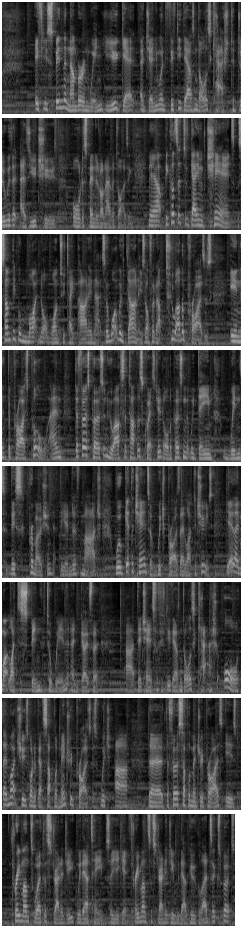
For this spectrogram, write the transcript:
if you spin the number and win, you get a genuine $50,000 cash to do with it as you choose or to spend it on advertising. Now, because it's a game of chance, some people might not want to take part in that. So, what we've done is offered up two other prizes in the prize pool. And the first person who asks the toughest question, or the person that we deem wins this promotion at the end of March, will get the chance of which prize they like to choose. Yeah, they might like to spin to win and go for uh, their chance for $50,000 cash, or they might choose one of our supplementary prizes, which are the, the first supplementary prize is three months worth of strategy with our team. So you get three months of strategy with our Google Ads experts,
